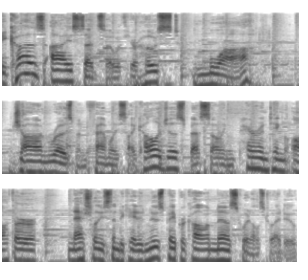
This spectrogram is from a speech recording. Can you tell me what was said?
because I Said So with your host, moi, John Rosemond, family psychologist, best selling parenting author, nationally syndicated newspaper columnist. What else do I do?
